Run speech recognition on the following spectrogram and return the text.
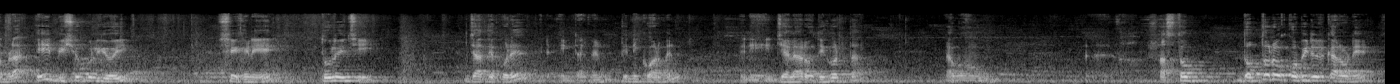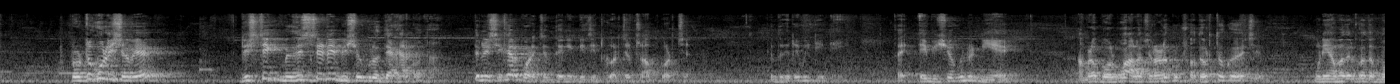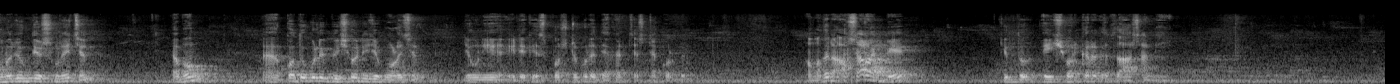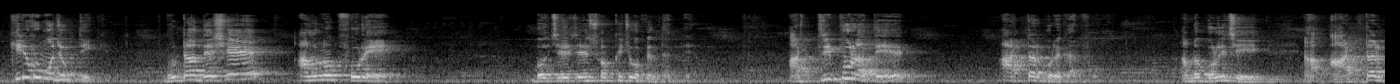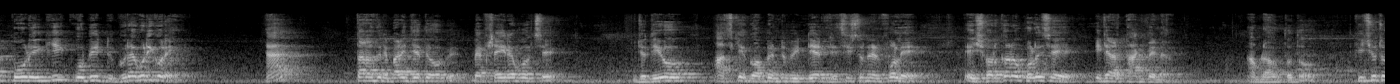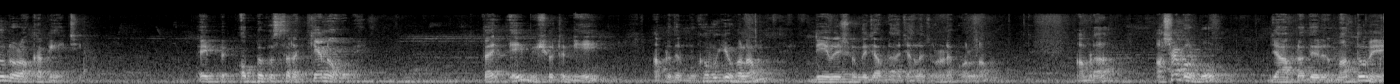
আমরা এই বিষয়গুলিও সেখানে তুলেছি যাতে করে ইন্টারভেন তিনি করবেন। তিনি জেলার অধিকর্তা এবং স্বাস্থ্য দপ্তরও কোভিডের কারণে প্রোটোকল হিসেবে ডিস্ট্রিক্ট ম্যাজিস্ট্রেটের বিষয়গুলো দেখার কথা। তিনি স্বীকার করেছেন, তিনি ভিজিট করছেন, সব করছেন, কিন্তু রেমিডি নেই। তাই এই বিষয়গুলো নিয়ে আমরা বলব, আলোচনাটা খুব সদর্থক হয়েছে। উনি আমাদের কথা মনোযোগ দিয়ে শুনেছেন। এবং কতগুলি বিষয় নিজে বলেছেন যে উনি এটাকে স্পষ্ট করে দেখার চেষ্টা করবেন। আমাদের আশা রাখবে, কিন্তু এই সরকারের কাছে আশা নেই। কীরকম অযৌক্তিক? গোটা দেশে আনলক ফোরে বলছে যে সবকিছু ওপেন থাকবে। আর ত্রিপুরাতে আটটার পরে কারফিউ আমরা বলেছি আটটার পরে কি কোভিড ঘোরাঘুরি করে? তাড়াতাড়ি বাড়ি যেতে হবে। ব্যবসায়ীরা বলছে, যদিও আজকে গভর্নমেন্ট অফ ইন্ডিয়ার ডিসিশনের ফলে এই সরকারও বলেছে এটা আর থাকবে না। আমরা অন্তত কিছুটা হলেও রক্ষা পেয়েছি। এই অব্যবস্থাটা কেন হবে? তাই এই বিষয়টা নিয়েই আপনাদের মুখোমুখি হলাম। ডিএমের সঙ্গে যে আমরা আজ আলোচনাটা করলাম। আমরা আশা করব যে আপনাদের মাধ্যমে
